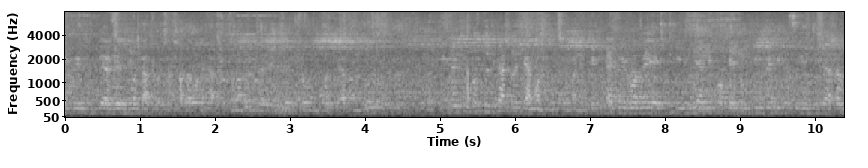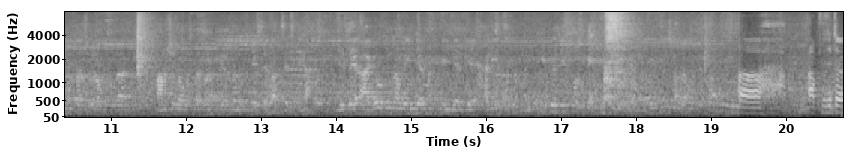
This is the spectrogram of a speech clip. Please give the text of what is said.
টি প্লেয়ারদের নিয়েও কাজ করছেন সাদা বলে কাজ করছেন আমাদের বিশেষ টি প্রস্তুতিটা আসলে কেমন হচ্ছে? মানে টেকনিক্যালিভাবে ইন্ডিয়ার বিপক্ষে আসার মতো আসলে অবস্থা, মানসিক অবস্থা দেখতে পাচ্ছেন কিনা? যেহেতু এর আগেও কিন্তু আমরা ইন্ডিয়ার মাঠে ইন্ডিয়াকে হারিয়েছি মানে টি আপনি যেটা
